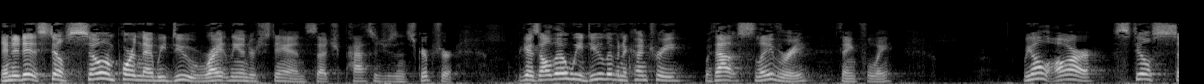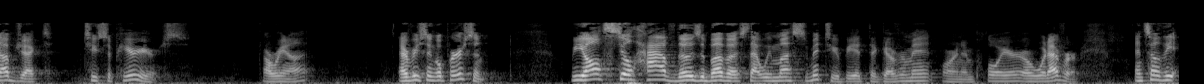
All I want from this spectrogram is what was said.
And it is still so important that we do rightly understand such passages in Scripture. Because although we do live in a country without slavery, thankfully, we all are still subject to superiors. Are we not? Every single person we all still have those above us that we must submit to, be it the government or an employer or whatever. And so the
